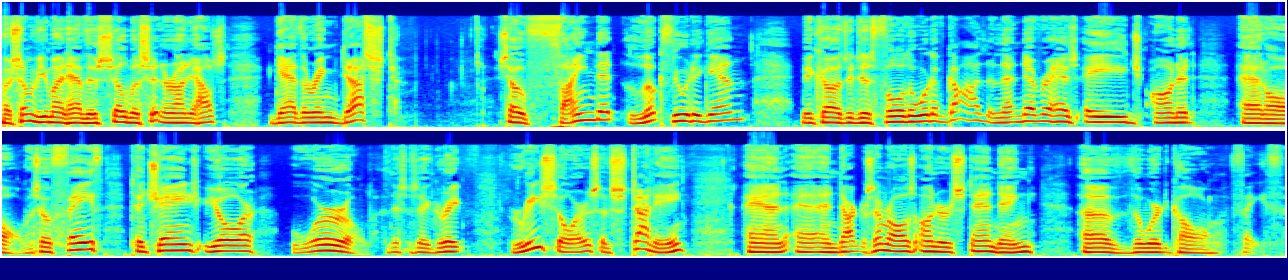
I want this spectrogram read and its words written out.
But some of you might have this syllabus sitting around your house gathering dust. So find it, look through it again, because it is full of the Word of God, and that never has age on it at all. And so faith to change your world. This is a great resource of study and and Dr. Sumrall's understanding of the word called faith.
